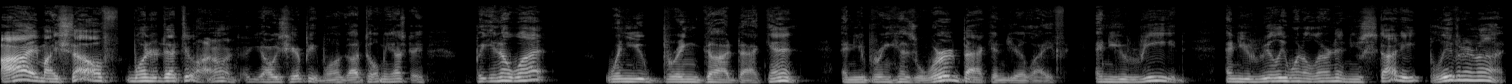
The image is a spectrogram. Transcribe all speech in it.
I myself wondered that too. I don't. You always hear people. God told me yesterday, but you know what? When you bring God back in and you bring His Word back into your life and you read and you really want to learn and you study, believe it or not,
